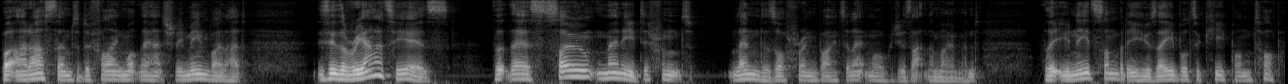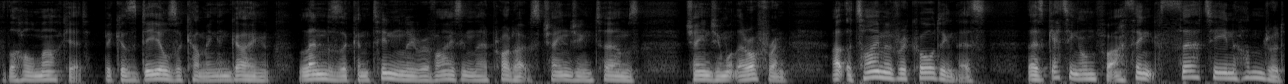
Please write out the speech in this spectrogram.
but I'd ask them to define what they actually mean by that. You see, the reality is that there's so many different lenders offering buy to let mortgages at the moment that you need somebody who's able to keep on top of the whole market because deals are coming and going. Lenders are continually revising their products, changing terms, changing what they're offering. At the time of recording this, there's getting on for, I think, 1,300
